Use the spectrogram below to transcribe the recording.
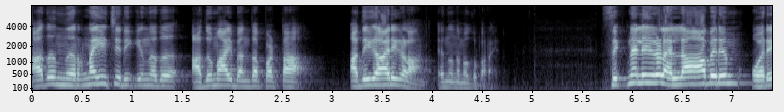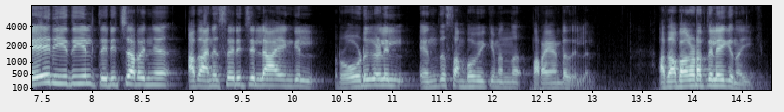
അത് നിർണയിച്ചിരിക്കുന്നത് അതുമായി ബന്ധപ്പെട്ട അധികാരികളാണ് എന്ന് നമുക്ക് പറയാം. സിഗ്നലുകൾ എല്ലാവരും ഒരേ രീതിയിൽ തിരിച്ചറിഞ്ഞ് അതനുസരിച്ചില്ല എങ്കിൽ റോഡുകളിൽ എന്ത് സംഭവിക്കുമെന്ന് പറയേണ്ടതില്ലല്ലോ. അത് അപകടത്തിലേക്ക് നയിക്കും.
